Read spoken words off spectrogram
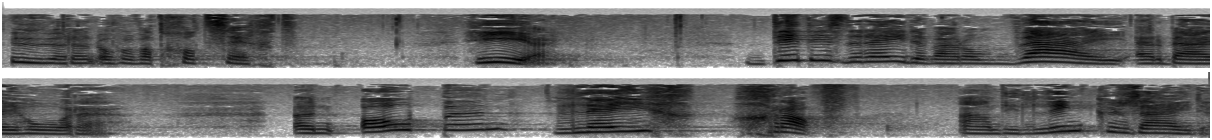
Uren over wat God zegt. Hier. Dit is de reden waarom wij erbij horen. Een open, leeg graf aan die linkerzijde.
